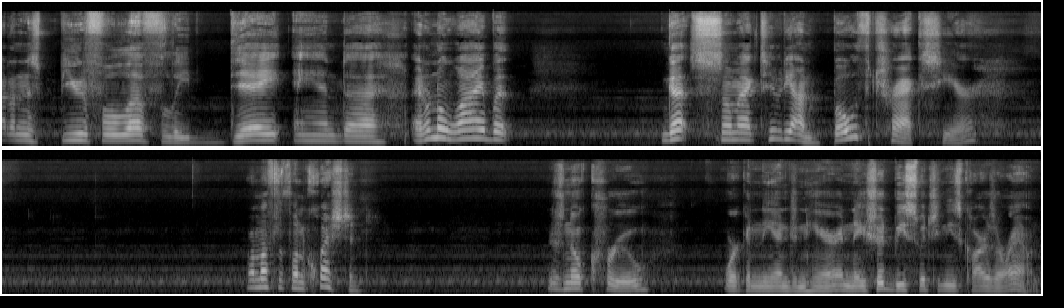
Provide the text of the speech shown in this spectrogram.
out on this beautiful, lovely day, and uh, I don't know why, but got some activity on both tracks here. I'm left with one question. There's no crew working the engine here, and they should be switching these cars around.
